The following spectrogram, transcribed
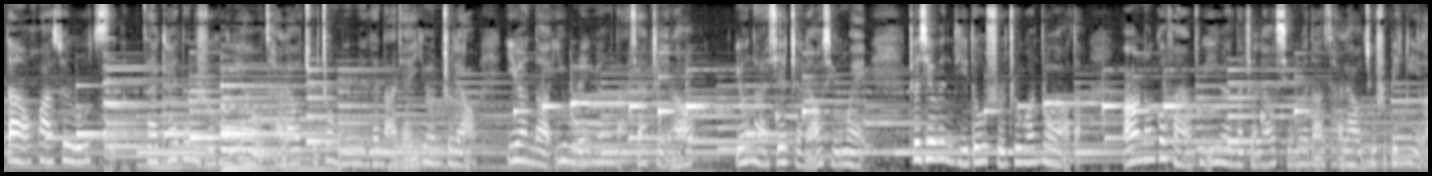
但话虽如此，在开庭的时候也要有材料去证明你在哪家医院治疗，医院的医务人员有哪些诊疗，有哪些诊疗行为，这些问题都是至关重要的。而能够反映出医院的诊疗行为的材料就是病历了。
